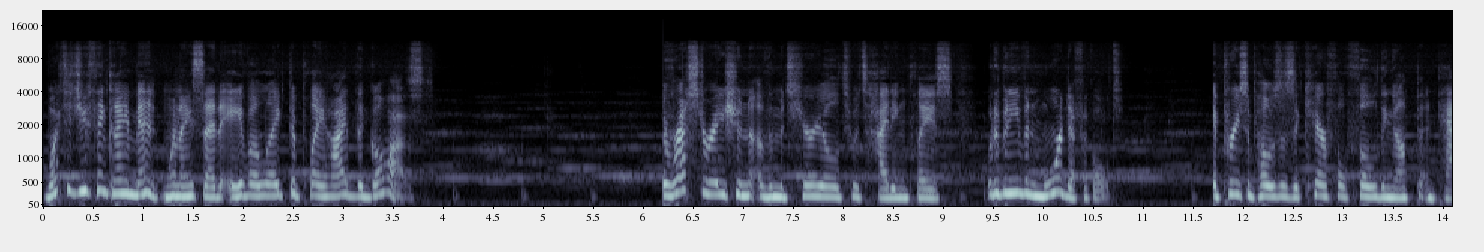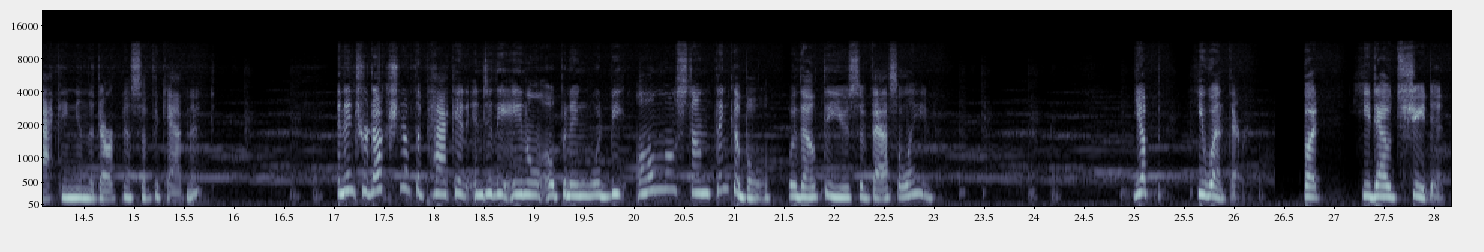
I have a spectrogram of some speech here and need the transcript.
What did you think I meant when I said Ava liked to play hide the gauze? The restoration of the material to its hiding place would have been even more difficult. It presupposes a careful folding up and packing in the darkness of the cabinet. An introduction of the packet into the anal opening would be almost unthinkable without the use of Vaseline. Yep, he went there, but he doubts she did.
